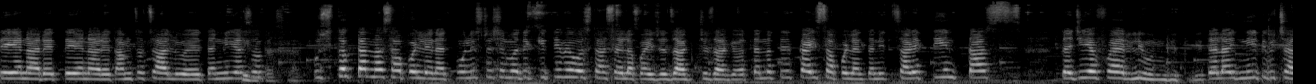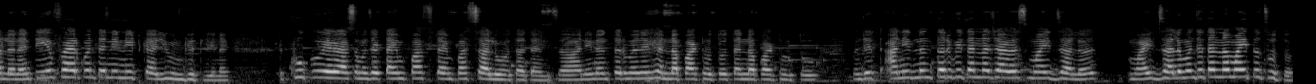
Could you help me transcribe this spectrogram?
ते येणार आहेत ते येणार आहेत आमचं चालू आहे. त्यांनी असं. पुस्तक त्यांना सापडले नाहीत. पोलीस स्टेशनमध्ये किती व्यवस्था असायला पाहिजे जागच्या जागेवर? त्यांना ते काहीच सापडलं नाही. त्यांनी साडेतीन तास त्याची एफ आय आर लिहून घेतली. त्याला नीट विचारलं नाही. ती एफ आय आर पण त्यांनी नीट काय लिहून घेतली नाही. खूप वेळ असं म्हणजे टाइमपास टाइमपास चालू होता त्यांचा. आणि नंतर म्हणजे ह्यांना पाठवतो त्यांना पाठवतो. म्हणजे आणि नंतर बी त्यांना ज्यावेळेस माहीत झालं माहीत झालं म्हणजे त्यांना माहीतच होतं.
